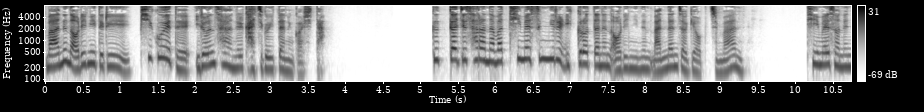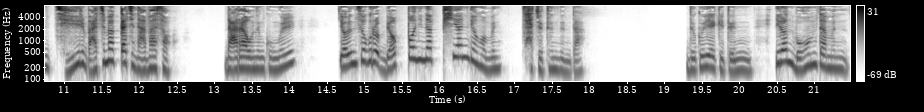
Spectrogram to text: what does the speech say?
많은 어린이들이 피구에 대해 이런 사연을 가지고 있다는 것이다. 끝까지 살아남아 팀의 승리를 이끌었다는 어린이는 만난 적이 없지만 팀에서는 제일 마지막까지 남아서 날아오는 공을 연속으로 몇 번이나 피한 경험은 자주 듣는다. 누구 얘기든 이런 모험담은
